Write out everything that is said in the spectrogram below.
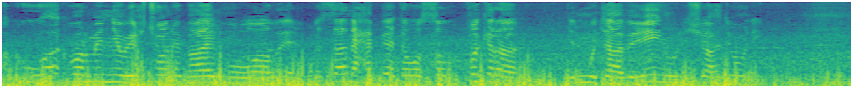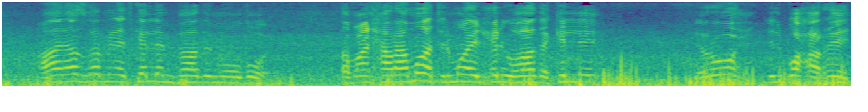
أكو أكبر مني ويحجون بهاي المواضيع. بس أنا حبيت أوصل فكرة للمتابعين واللي يشاهدوني. أنا أصغر من أتكلم بهذا الموضوع. طبعا حرامات الماي الحلو هذا كله يروح للبحر هيك.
